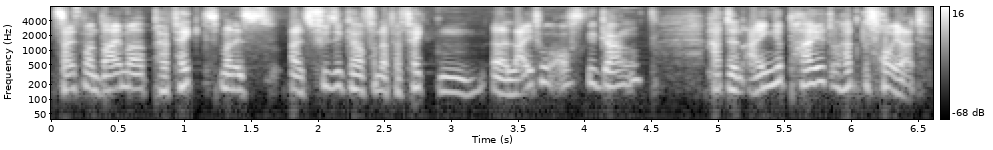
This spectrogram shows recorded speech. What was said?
Das heißt, man war immer perfekt, man ist als Physiker von der perfekten äh, Leitung ausgegangen, hat dann eingepeilt und hat gefeuert.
